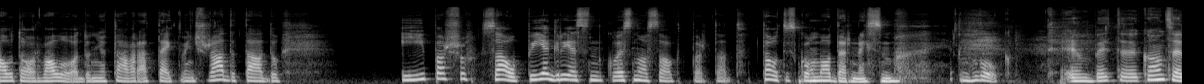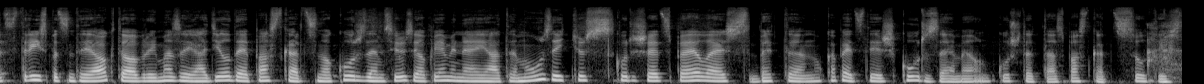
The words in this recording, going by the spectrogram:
autoru valodu, un, ja tā varētu teikt, viņš rada tādu uh, īpašu savu piegriezienu, ko es nosauktu par tādu tautisko modernismu. Lūk. Bet eh, koncerts 13. oktobrī mazajā ģildē pastkarts no kurzemes. Jūs jau pieminējāt mūziķus, kuri šeit spēlēs, bet eh, nu, kāpēc tieši kurzeme un kurš tad tās pastkarts sūtīs?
